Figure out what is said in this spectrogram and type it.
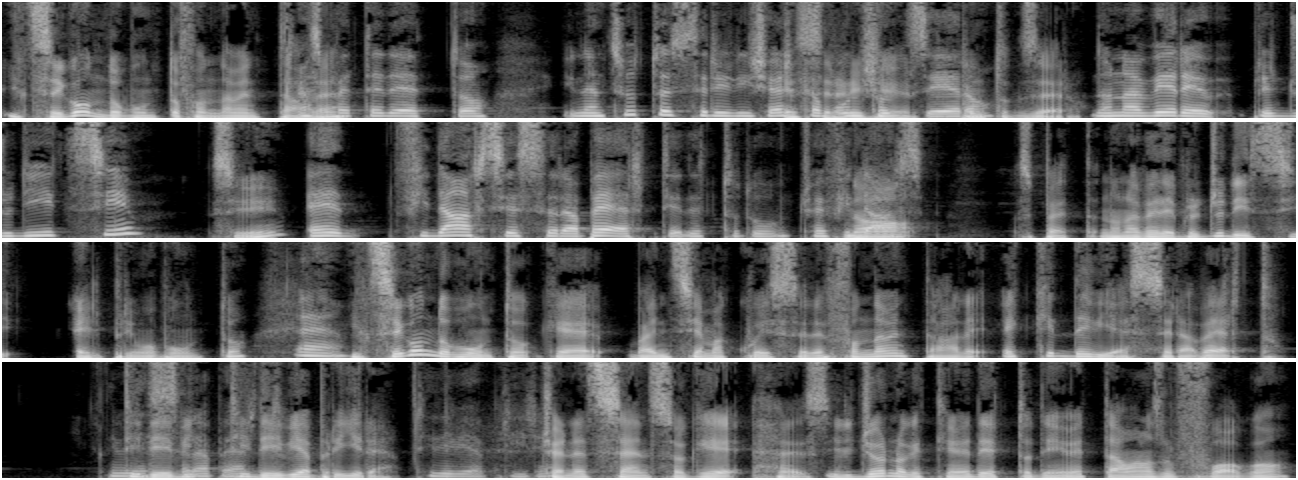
il, secondo punto fondamentale... Aspetta, hai detto, innanzitutto essere ricerca, essere punto, ricerca zero. punto zero. Non avere pregiudizi. Sì. E fidarsi, essere aperti, hai detto tu. Cioè fidarsi. No, aspetta, non avere pregiudizi è il primo punto. Eh. Il secondo punto che va insieme a questo ed è fondamentale è che devi essere aperto. Devi ti, devi, ti, devi, aprire. Ti devi aprire. Cioè, nel senso che eh, il giorno che ti viene detto devi mettere la mano sul fuoco,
